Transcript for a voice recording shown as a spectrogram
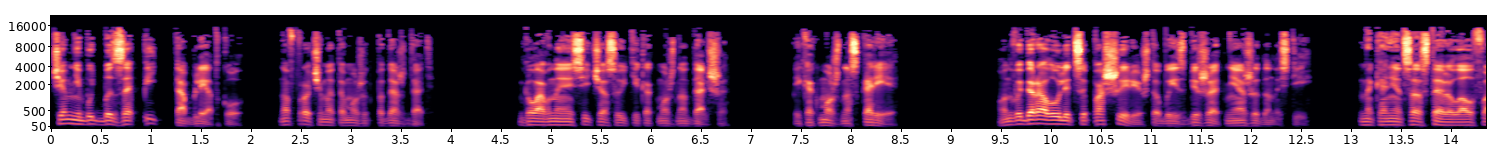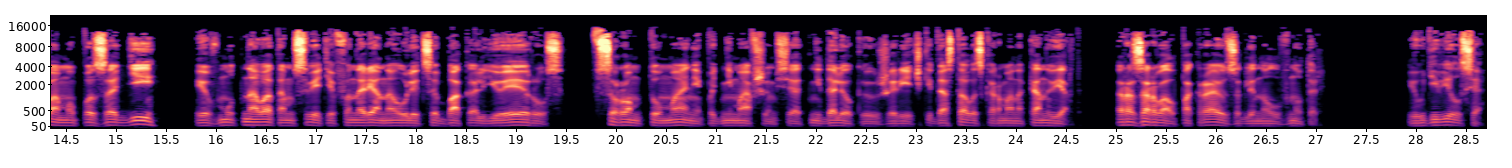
Чем-нибудь бы запить таблетку, но, впрочем, это может подождать. Главное сейчас уйти как можно дальше. И как можно скорее. Он выбирал улицы пошире, чтобы избежать неожиданностей. Наконец оставил Алфаму позади и в мутноватом свете фонаря на улице Бакальюэйрус, в сыром тумане, поднимавшемся от недалекой уже речки, достал из кармана конверт, разорвал по краю, заглянул внутрь. И удивился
